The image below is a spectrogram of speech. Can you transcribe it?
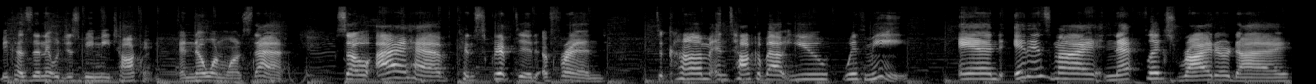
because then it would just be me talking, and no one wants that. So I have conscripted a friend to come and talk about you with me. And it is my Netflix ride or die,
